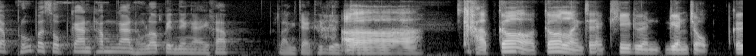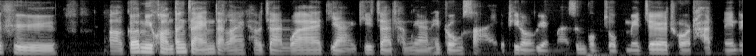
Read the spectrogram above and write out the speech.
จับพลุประสบการณ์ทำงานของเราเป็นยังไงครับ หลังจากที่เรียนเอ่จบอครับก็ก็หลังจากที่เรียนเรียนจบก็คือเอ่อก็มีความตั้งใจตั้งแต่แรกครับอาจารย์ว่าอยากที่จะทำงานให้ตรงสายกับที่เราเรียนมา ซึ่งผมจบเมเจอร์โทรทัศน์ในใน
